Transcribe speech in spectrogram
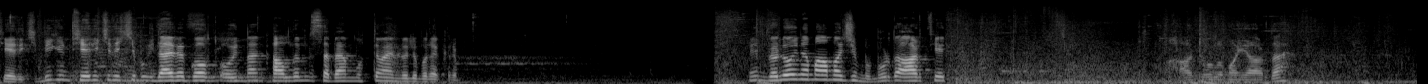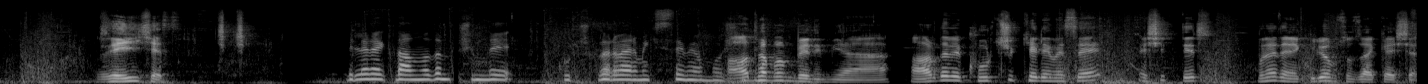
Tier 2. Bir gün Tier 2'deki bu ilave gold oyundan kaldırılırsa ben muhtemelen LoL'ü bırakırım. Benim LoL oynama amacım bu. Burada artıya... Hadi oğlum ayarda. R'yi kes. Bilerek dalmadım. Şimdi kurçukları vermek istemiyorum boş. Adamım benim ya. Arda ve kurçuk kelimesi eşittir. Bu ne demek biliyor musunuz arkadaşlar?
